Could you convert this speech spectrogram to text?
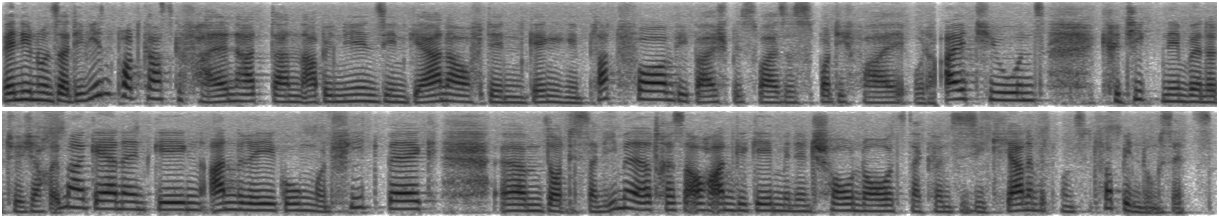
Wenn Ihnen unser Devisen-Podcast gefallen hat, dann abonnieren Sie ihn gerne auf den gängigen Plattformen wie beispielsweise Spotify oder iTunes. Kritik nehmen wir natürlich auch immer gerne entgegen, Anregungen und Feedback. Ähm, dort ist dann die E-Mail-Adresse auch angegeben in den Show Notes. Da können Sie sich gerne mit uns in Verbindung setzen.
